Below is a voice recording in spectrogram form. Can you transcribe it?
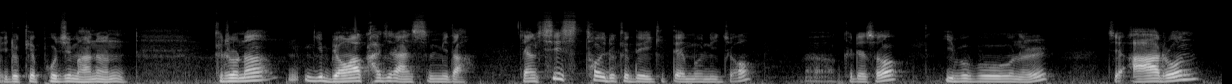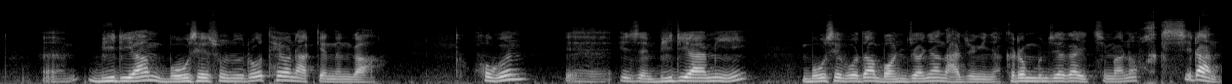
이렇게 보지만은 그러나 이게 명확하지 않습니다. 그냥 시스터 이렇게 돼 있기 때문이죠. 어, 그래서 이 부분을 이제 아론, 어, 미리암, 모세 순으로 태어났겠는가? 혹은 예, 이제 미리암이 모세보다 먼저냐 나중이냐 그런 문제가 있지만은 확실한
